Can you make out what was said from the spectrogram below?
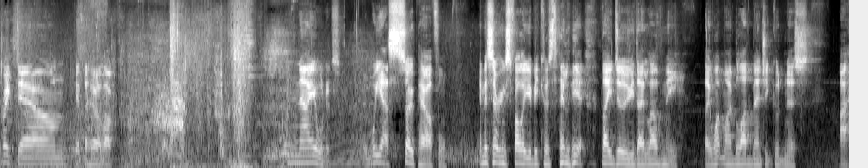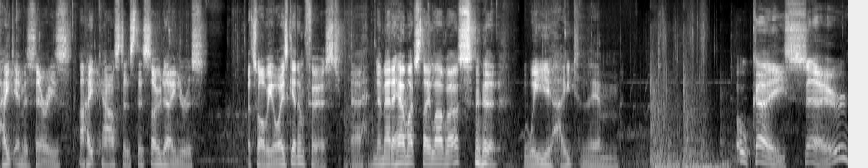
Shriek down. Get the Hurlock. Nailed it. We are so powerful. Emissaries follow you because they they do. They love me. They want my blood magic goodness. I hate emissaries. I hate casters. They're so dangerous. That's why we always get them first. Uh, no matter how much they love us, we hate them. Okay, so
